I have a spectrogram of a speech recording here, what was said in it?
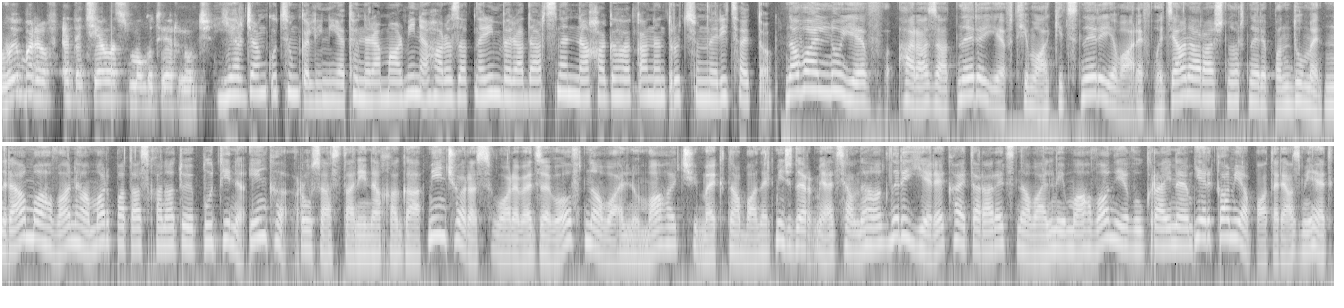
выборов это тело смогут вернуть։ Երջանկություն կլինի, եթե նրա մարմինը հարազատներին վերադարձնեն նախագահական ընտրություններից հետո։ Նավալնու եւ հարազատները եւ թիմակիցները եւ արևմտյան առաջնորդները պնդում են նրա մահվան համար պատասխանատու է Պուտինը, ինքը Ռուսաստանի նախագահ։ Մինչ օրս որևէ ձևով Նավալնու մահը չի մեկնաբանել։ Մինչդեռ Միացյալ Նահանգները 3 հայտարարեց Նավալնի մահվան եւ Ուկրաինայում երկամյա պատերազմի հետ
